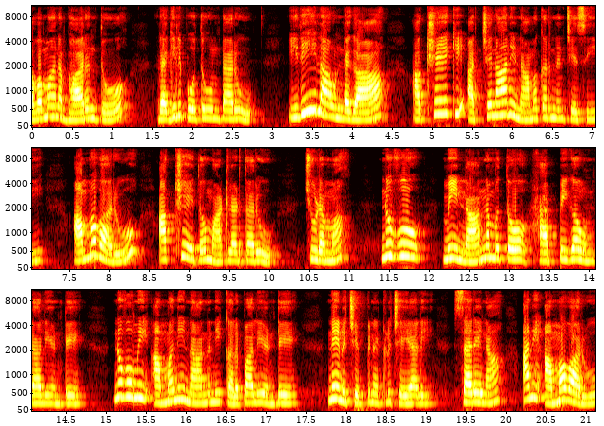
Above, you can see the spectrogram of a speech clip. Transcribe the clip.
అవమాన భారంతో రగిలిపోతూ ఉంటారు. ఇది ఇలా ఉండగా అక్షయ్కి అర్చనాని నామకరణం చేసి అమ్మవారు అక్షయ్తో మాట్లాడతారు. చూడమ్మా నువ్వు మీ నాన్నమ్మతో హ్యాపీగా ఉండాలి అంటే నువ్వు మీ అమ్మని నాన్నని కలపాలి అంటే నేను చెప్పినట్లు చేయాలి. సరేనా? అని అమ్మవారు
